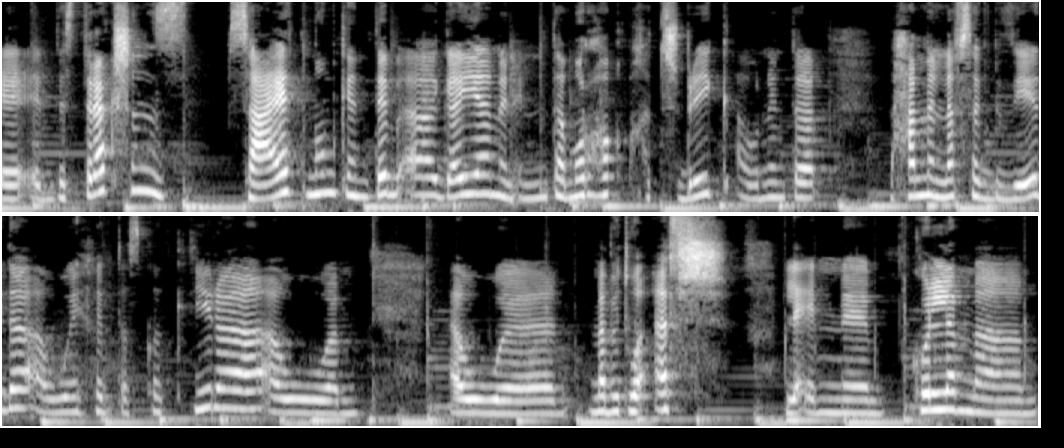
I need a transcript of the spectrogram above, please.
ال distractions ساعات ممكن تبقى جاية من إن أنت مرهق ما خدتش break أو إن أنت محمل نفسك بزيادة أو واخد task ات كتيرة أو أو ما بتوقفش لأن كل ما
